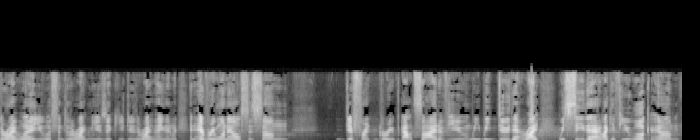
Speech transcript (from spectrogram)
the right way, you listen to the right music, you do the right thing, and everyone else is some different group outside of you. And we, we do that, right? We see that, like if you look, um,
